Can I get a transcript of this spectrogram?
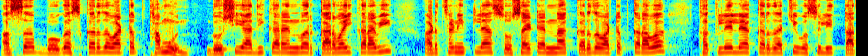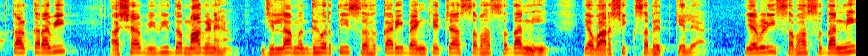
असं बोगस कर्ज वाटप थांबून दोषी अधिकाऱ्यांवर कारवाई करावी अडचणीतल्या सोसायट्यांना कर्ज वाटप करावं थकलेल्या कर्जाची वसुली तात्काळ करावी अशा विविध मागण्या जिल्हा मध्यवर्ती सहकारी बँकेच्या सभासदांनी या वार्षिक सभेत केल्या. यावेळी सभासदांनी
